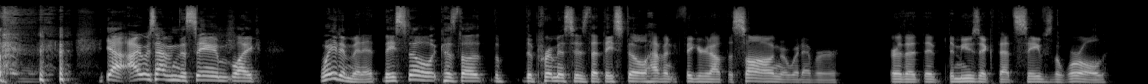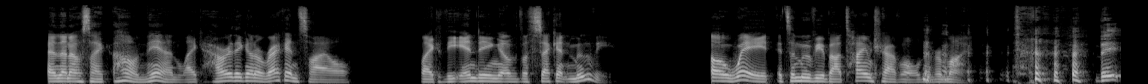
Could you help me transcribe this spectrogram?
yeah. I was having the same like wait a minute, they still cuz the, the the premise is that they still haven't figured out the song or whatever or the the, the music that saves the world. And then I was like, "Oh man, like how are they going to reconcile like the ending of the second movie?" Oh wait, it's a movie about time travel. Never mind. they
